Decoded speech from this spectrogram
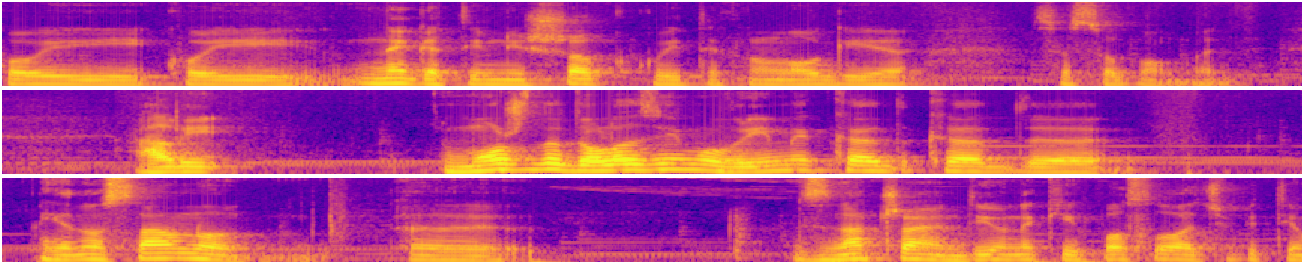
koji, koji, negativni šok koji tehnologija sa sobom vede. Ali možda dolazimo u vrijeme kad, kad e, jednostavno uh, značajan dio nekih poslova će biti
